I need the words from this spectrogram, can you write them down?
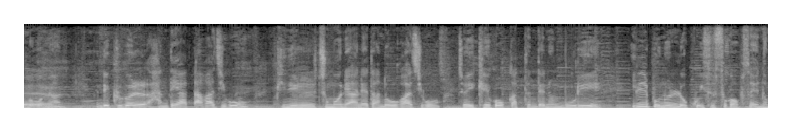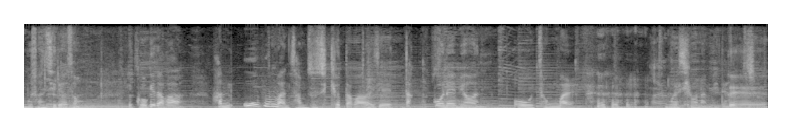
네네. 먹으면. 근데 그걸 한 대야 따가지고 비닐 주머니 안에다 넣어가지고 저희 계곡 같은 데는 물이 1분을 넣고 있을 수가 없어요. 너무 손시려서. 거기다가 한 5분만 잠수시켰다가 이제 딱 꺼내면 어우 정말 정말 시원합니다. 네.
